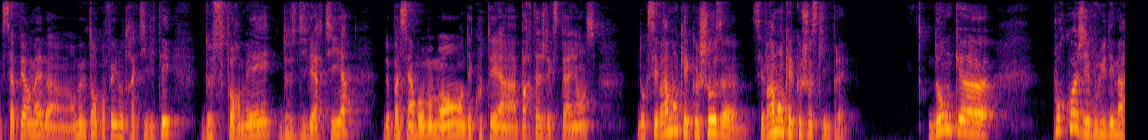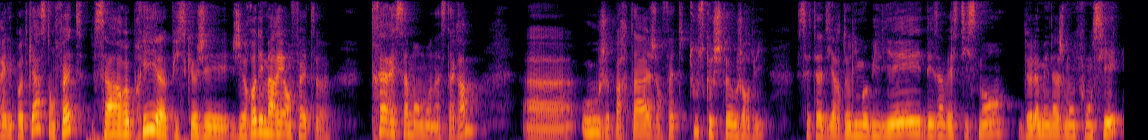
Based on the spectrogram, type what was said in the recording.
ça permet, ben, en même temps qu'on fait une autre activité, de se former, de se divertir, de passer un bon moment, d'écouter un partage d'expérience. Donc c'est vraiment quelque chose, c'est vraiment quelque chose qui me plaît. Donc euh, pourquoi j'ai voulu démarrer les podcasts? En fait, ça a repris euh, puisque j'ai redémarré en fait euh, très récemment mon Instagram où je partage en fait tout ce que je fais aujourd'hui, c'est-à-dire de l'immobilier, des investissements, de l'aménagement foncier,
